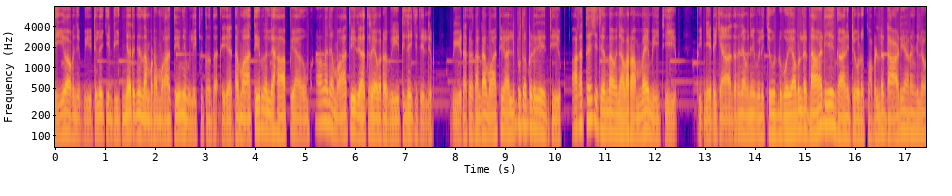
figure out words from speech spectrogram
തീയോ അവന് വീട്ടിലേക്ക് ഡിന്നറിന് നമ്മുടെ മാത്യുവിനെ വിളിക്കുന്നത്. ചേട്ട മാത്യു നല്ല ഹാപ്പിയാകും അങ്ങനെ മാത്യു രാത്രി അവരുടെ വീട്ടിലേക്ക് ചെല്ലും. വീടൊക്കെ കണ്ട മാത്യു അത്ഭുതപ്പെടുകയും ചെയ്യും. അകത്തേക്ക് ചെന്ന് അവൻ അവർ അമ്മയെ മീറ്റ് ചെയ്യും. പിന്നീട് ക്യാദറിന് അവനെ വിളിച്ചുകൊണ്ടുപോയി അവളുടെ ഡാഡിയെയും കാണിച്ചു കൊടുക്കും. അവളുടെ ഡാഡിയാണെങ്കിലോ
